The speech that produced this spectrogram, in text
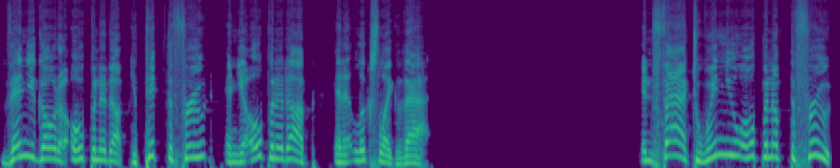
Then you go to open it up. You pick the fruit and you open it up and it looks like that. In fact, when you open up the fruit,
